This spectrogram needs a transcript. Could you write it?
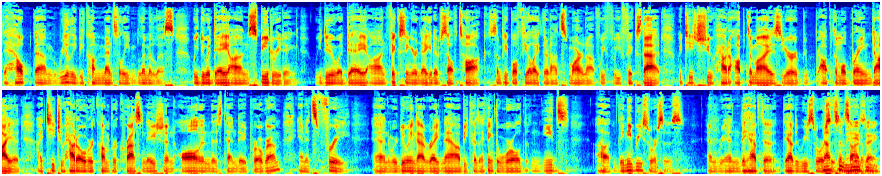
to help them really become mentally limitless. We do a day on speed reading. We do a day on fixing your negative self talk. Some people feel like they're not smart enough. We, we fix that. We teach you how to optimize your optimal brain diet. I teach you how to overcome procrastination all in this 10 day program, and it's free. And we're doing that right now because I think the world needs, uh, they need resources. And, and they have the they have the resources. That's inside of amazing.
